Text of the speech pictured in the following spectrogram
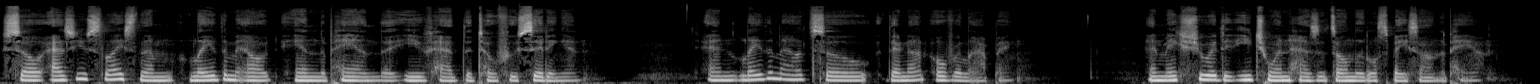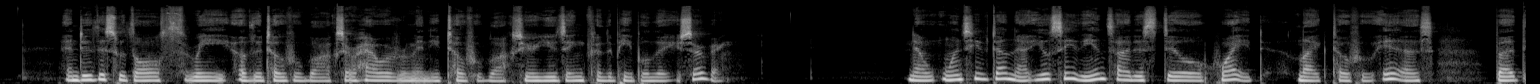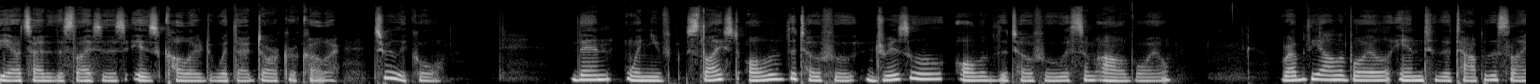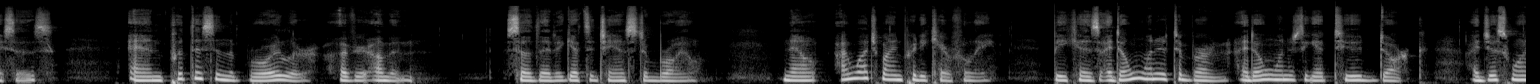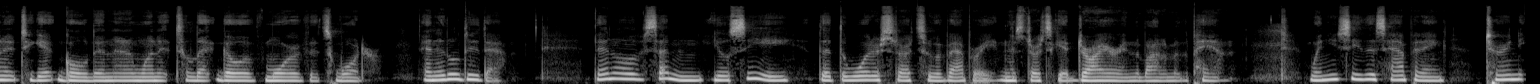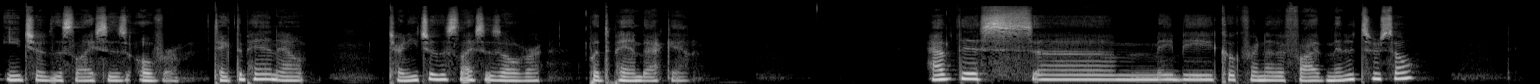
So as you slice them, lay them out in the pan that you've had the tofu sitting in. And lay them out so they're not overlapping. And make sure that each one has its own little space on the pan. And do this with all three of the tofu blocks or however many tofu blocks you're using for the people that you're serving. Now, once you've done that, you'll see the inside is still white, like tofu is, but the outside of the slices is colored with that darker color. It's really cool. Then, when you've sliced all of the tofu, drizzle all of the tofu with some olive oil. Rub the olive oil into the top of the slices and put this in the broiler of your oven so that it gets a chance to broil. Now, I watch mine pretty carefully because I don't want it to burn. I don't want it to get too dark. I just want it to get golden and I want it to let go of more of its water. And it'll do that. Then all of a sudden, you'll see that the water starts to evaporate and it starts to get drier in the bottom of the pan. When you see this happening, turn each of the slices over. Take the pan out, turn each of the slices over, put the pan back in. Have this uh, maybe cook for another five minutes or so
